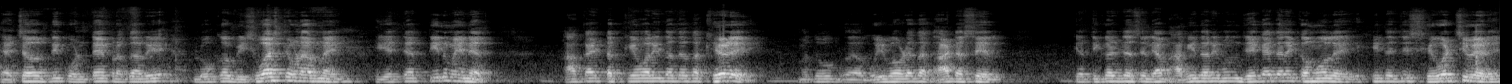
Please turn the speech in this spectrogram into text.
ह्याच्यावरती कोणत्याही प्रकारे लोक विश्वास ठेवणार नाही येत्या तीन महिन्यात हा काय टक्केवारीचा त्याचा खेळ आहे. मग तो भुईभावड्याचा घाट असेल किंवा तिकडचे असेल या भागीदारी म्हणून जे काय त्याने कमवलंय ही त्याची शेवटची वेळ आहे.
